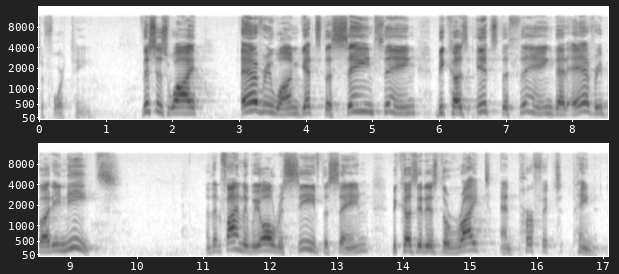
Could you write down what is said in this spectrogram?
to 14. This is why everyone gets the same thing because it's the thing that everybody needs. And then finally, we all receive the same because it is the right and perfect payment.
